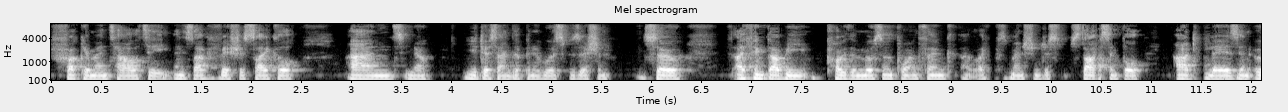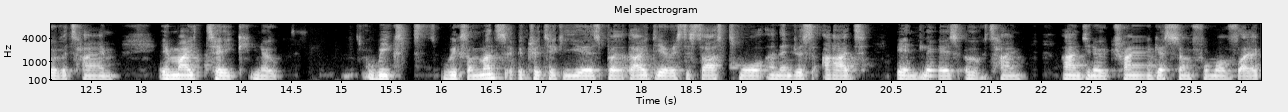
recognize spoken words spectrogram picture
fuck your mentality, and it's that vicious cycle. And you know, you just end up in a worse position. So I think that'd be probably the most important thing. Uh, like I mentioned, just start simple, add layers in over time. It might take you know weeks, weeks or months. It could take years, but the idea is to start small and then just add in layers over time, and you know try and get some form of like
